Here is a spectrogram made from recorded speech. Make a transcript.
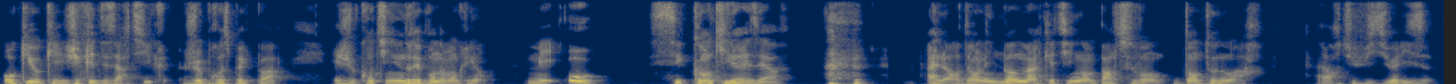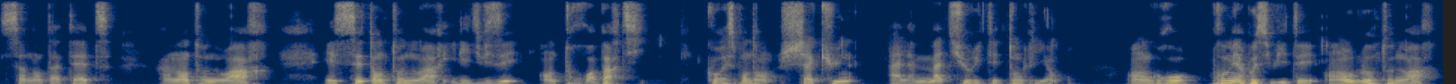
ok ok, j'écris des articles, je prospecte pas, et je continue de répondre à mon client. Mais oh, c'est quand qu'il réserve Alors dans l'inbound marketing, on parle souvent d'entonnoir. Alors tu visualises ça dans ta tête, un entonnoir, et cet entonnoir, il est divisé en trois parties, correspondant chacune à la maturité de ton client. En gros, première possibilité en haut de l'entonnoir,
